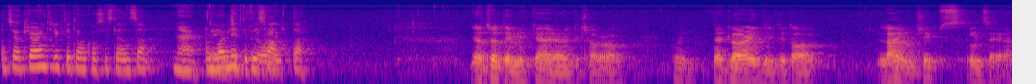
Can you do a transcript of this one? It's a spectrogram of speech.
Alltså jag klarar inte riktigt av konsistensen. Nej, De var lite för salta. Jag tror att det är mycket här jag inte klarar av. Oj. Jag klarar inte riktigt av lime chips, inser jag.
